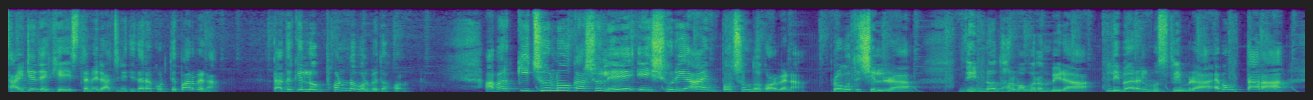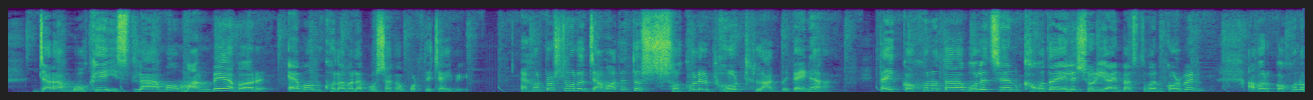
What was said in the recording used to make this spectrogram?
সাইডে রেখে ইসলামী রাজনীতি তারা করতে পারবে না। তাদেরকে লোক ভণ্ড বলবে তখন। আবার কিছু লোক আসলে এই শরিয়া আইন পছন্দ করবে না। প্রগতিশীলরা, ভিন্ন ধর্মাবলম্বীরা লিবারেল মুসলিমরা এবং তারা, যারা মুখে ইসলামও মানবে, আবার এমন খোলামেলা পোশাকও পরতে চাইবে। এখন প্রশ্ন হলো, জামাতে তো সকলের ভোট লাগবে, তাই না? তাই কখনো তারা বলেছেন ক্ষমতায় এলে শরিয়া আইন বাস্তবায়ন করবেন, আবার কখনো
